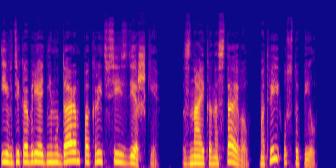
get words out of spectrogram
и в декабре одним ударом покрыть все издержки. Знайка настаивал, Матвей уступил.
